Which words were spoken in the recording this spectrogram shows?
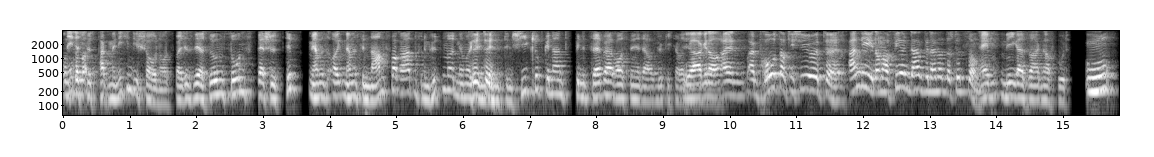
Und nee, das, das packen wir nicht in die Show Notes, weil das ist ja so ein, so ein Special-Tipp. Wir haben, es, wir haben uns den Namen verraten von dem Hüttenwart, wir haben euch den, den, den Skiclub genannt. Findet selber heraus, wenn ihr da wirklich da was ja, genau. Ein, ein Prost auf die Skihütte. Andi, nochmal vielen Dank für deine Unterstützung. Ey, mega sagenhaft gut. Mhm.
